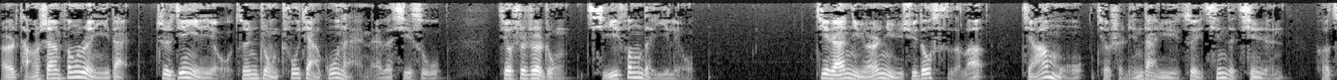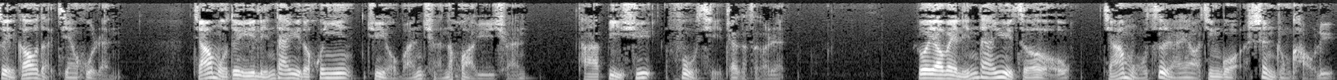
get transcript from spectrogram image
而唐山丰润一带，至今也有尊重出嫁姑奶奶的习俗。就是这种奇风的遗留。既然女儿女婿都死了，贾母就是林黛玉最亲的亲人和最高的监护人。贾母对于林黛玉的婚姻具有完全的话语权，她必须负起这个责任。若要为林黛玉择偶，贾母自然要经过慎重考虑，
